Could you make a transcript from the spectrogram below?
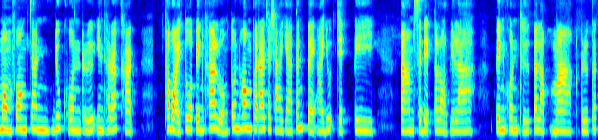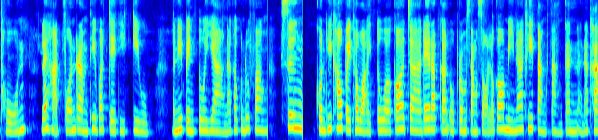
หม่อมฟองจันยุคนหรืออินทรขัดถวายตัวเป็นข้าหลวงต้นห้องพระราชชายาตั้งแต่อายุเจ็ดปี ตามเสด็จตลอดเวลา เป็นคนถือตลับมากหรือกระโถน และหัดฟ้อนรำที่วัดเจดีกิว อันนี้เป็นตัวอย่างนะคะคุณผู้ฟัง ซึ่งคนที่เข้าไปถวายตัวก็จะได้รับการอบรมสั่งสอนแล้วก็มีหน้าที่ต่างๆกันนะคะ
